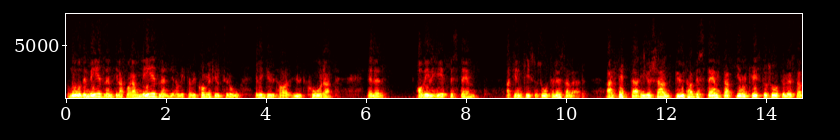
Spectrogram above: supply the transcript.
nådemedlen till att vara medlen genom vilka vi kommer till tro. Eller Gud har utkårat eller av evighet bestämt att genom Kristus återlösa världen. Allt detta är ju sant. Gud har bestämt att genom Kristus återlösa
